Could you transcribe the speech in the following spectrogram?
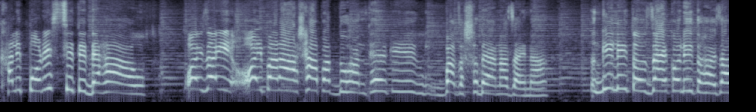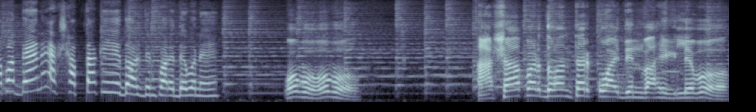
খালি পরিস্থিতি দেখাও। ওই যাই ওই পাড়া আসা আপার দোকান থেকে বাজার সাথে আনা যায় না? গেলেই তো যাই করলেই তো হয়। যে আপার দেন এক সপ্তাহ কি দশ দিন পরে দেবো নে। ওবো ওবো। আশা পার দোকান তার কয়দিন বাহি লেবো?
